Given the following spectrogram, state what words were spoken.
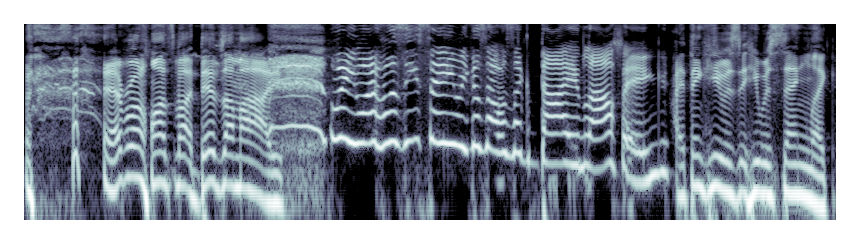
everyone wants my dibs on Mahadi. Wait, what was he saying? Because I was like dying laughing. I think he was he was saying like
